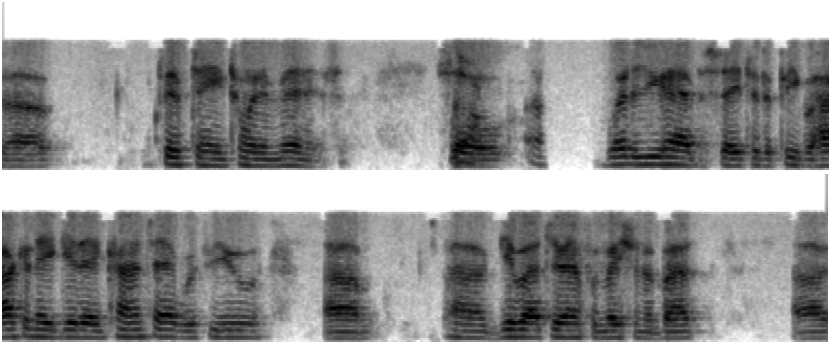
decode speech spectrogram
uh, 15, 20 minutes. So uh, what do you have to say to the people? How can they get in contact with you? Um, uh, give out your information about uh,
